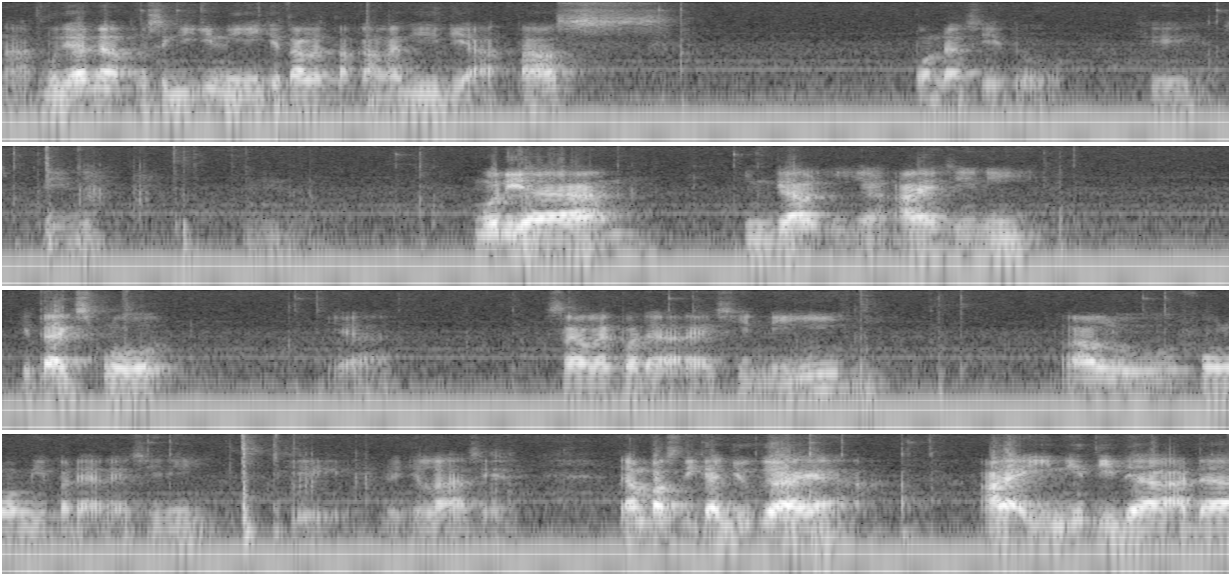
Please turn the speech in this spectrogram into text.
nah kemudian nah, persegi ini kita letakkan lagi di atas pondasi itu. Oke seperti ini. Kemudian tinggal yang area sini. Kita explode ya. Select pada area sini lalu follow me pada area sini. Oke udah jelas ya. Dan pastikan juga ya area ini tidak ada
